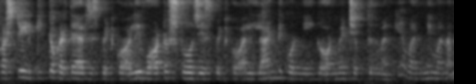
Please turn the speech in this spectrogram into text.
ఫస్ట్ ఎయిడ్ కిట్ ఒకటి తయారు చేసి పెట్టుకోవాలి వాటర్ స్టోర్ చేసి పెట్టుకోవాలి. ఇలాంటి కొన్ని గవర్నమెంట్ చెప్తుంది మనకి అవన్నీ మనం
